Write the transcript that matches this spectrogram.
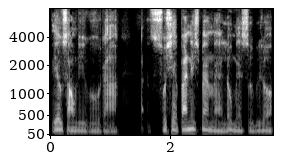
တရုတ်ဆောင်တွေကိုဒါ social punishment မှာလုပ်မယ်ဆိုပြီးတော့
